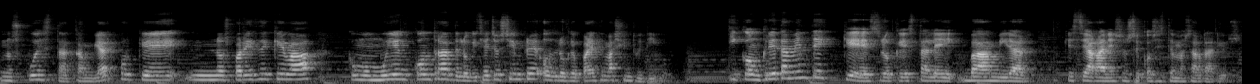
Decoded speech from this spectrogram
nos cuesta cambiar porque nos parece que va como muy en contra de lo que se ha hecho siempre o de lo que parece más intuitivo. Y concretamente, ¿qué es lo que esta ley va a mirar que se haga en esos ecosistemas agrarios?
